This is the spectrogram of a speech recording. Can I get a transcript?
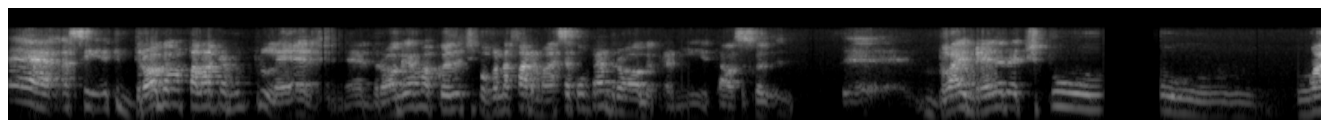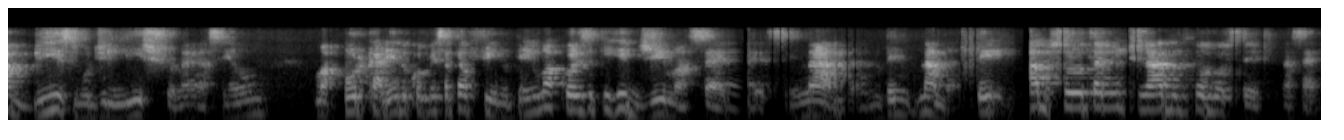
É, assim, é que droga é uma palavra muito leve, né? Droga é uma coisa tipo, vou na farmácia comprar droga pra mim e tal. Essas coisas. É, Blind Manor é tipo um, abismo de lixo, né? Assim, é um, uma porcaria do começo até o fim. Não tem uma coisa que redima a série. Assim, nada, não tem nada. Tem absolutamente nada do que eu gostei na série.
